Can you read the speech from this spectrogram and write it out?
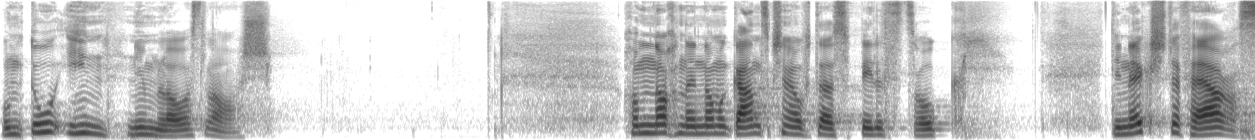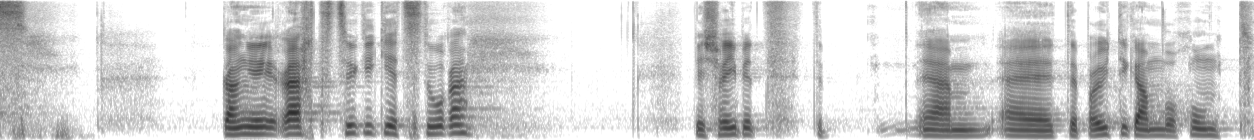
und du ihn nicht mehr loslässt. Ich komme noch einmal ganz schnell auf das Bild zurück. Die nächsten Vers gehe ich recht zügig jetzt durch beschreibt den, ähm, äh, den Bräutigam, der kommt.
